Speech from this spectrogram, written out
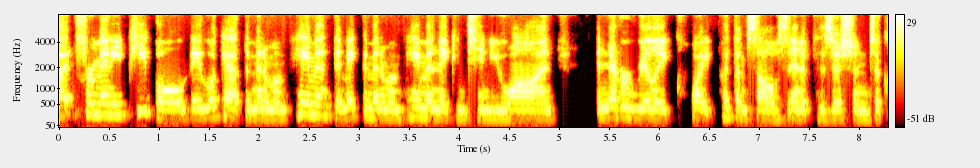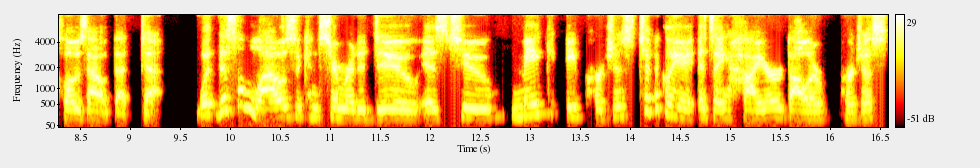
But for many people, they look at the minimum payment, they make the minimum payment, they continue on and never really quite put themselves in a position to close out that debt. What this allows the consumer to do is to make a purchase. Typically, it's a higher dollar purchase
